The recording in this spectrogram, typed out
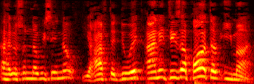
Ahlul Sunnah, we say no, you have to do it and it is a part of Iman.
